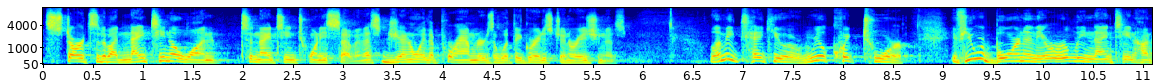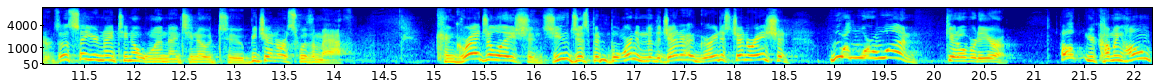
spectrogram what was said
starts at about 1901 to 1927. That's generally the parameters of what the greatest generation is. Let me take you a real quick tour. If you were born in the early 1900s, let's say you're 1901, 1902, be generous with the math. Congratulations, you've just been born into the gener greatest generation. World War I, get over to Europe. Oh, you're coming home?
